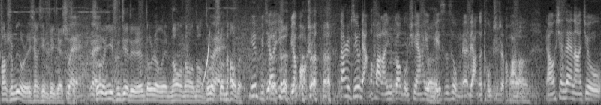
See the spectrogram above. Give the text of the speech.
当时没有人相信这件事情对，所有艺术界的人都认为 no no no 都是对说闹的。因为比较艺术比较保守，当时只有两个画廊，就是高古轩还有裴斯是我们的两个投资者的画廊嗯，然后现在呢就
